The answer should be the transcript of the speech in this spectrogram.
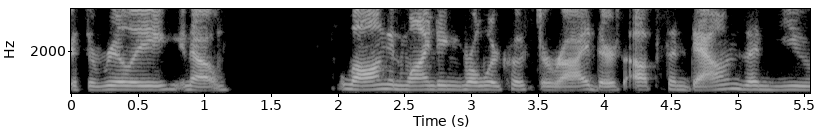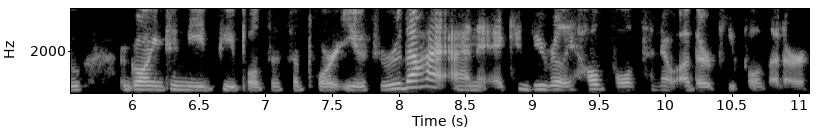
It's a really, you know, long and winding roller coaster ride. There's ups and downs, and you are going to need people to support you through that. And it can be really helpful to know other people that are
